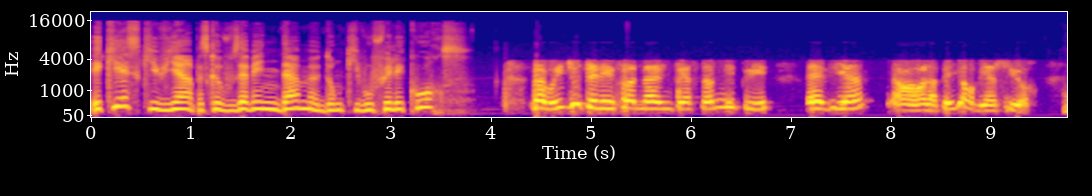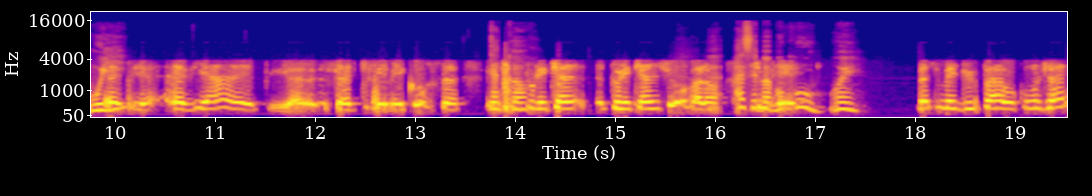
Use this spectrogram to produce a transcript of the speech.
Et qui est-ce qui vient? Parce que vous avez une dame donc qui vous fait les courses? Ben oui, je téléphone à une personne et puis elle vient, en la payant bien sûr. Et Oui. puis elle vient et puis euh, c'est elle qui fait mes courses une fois D'accord. tous les 15, tous les 15 jours. Alors, Ah, c'est pas mets- beaucoup. Oui. ben, je mets du pain au congèle,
